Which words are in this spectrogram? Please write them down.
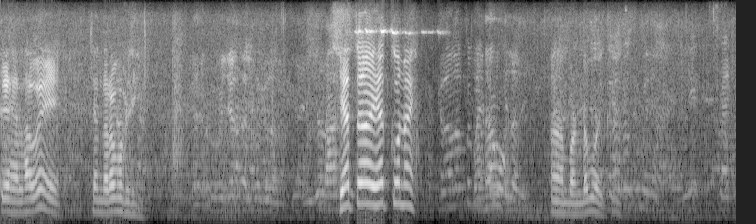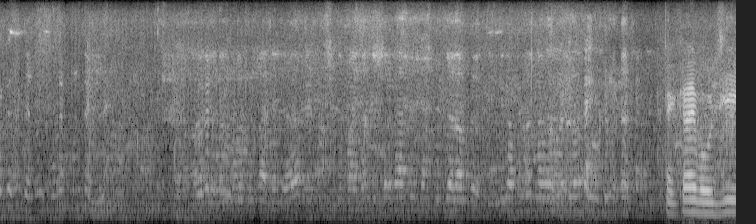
ते ह्याला होय चंद्राबाडी ह्यात ह्यात कोण आहे हा बंडाभाऊ आहे काय काय भाऊजी?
